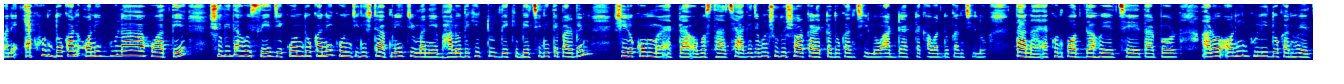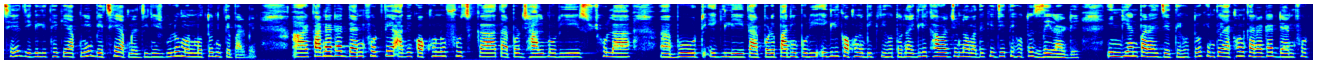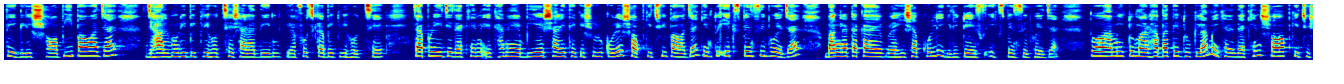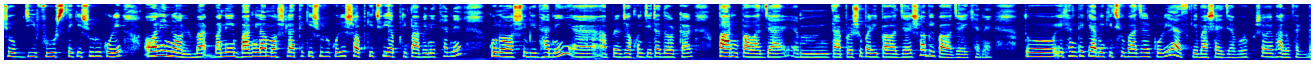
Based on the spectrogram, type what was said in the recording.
মানে এখন দোকান অনেকগুলা হওয়াতে সুবিধা হয়েছে যে কোন দোকানে কোন জিনিসটা আপনি মানে ভালো দেখে একটু দেখে বেছে নিতে পারবেন। সেরকম একটা অবস্থা আছে। আগে যেমন শুধু সরকার একটা দোকান ছিল, আড্ডা একটা খাওয়ার দোকান ছিল, তা না। এখন পদ্মা হয়েছে, তারপর আরও অনেকগুলি দোকান হয়েছে যেগুলি থেকে আপনি বেছে আপনার জিনিসগুলো মন মতো নিতে পারবেন। আর কানাডার দ্যানফোর্টে আগে কখনো ফুচকা, তারপর ঝালমুড়ি ছোলা বুট এগুলি, তারপরে পানিপুরি এগুলি কখনো বিক্রি হতো না। এগুলি খাওয়ার জন্য আমাদেরকে যেতে হতো জেরার্ডে। ইন্ডিয়ান পাড়ায় যেতে হতো, কিন্তু এখন কানাডার ড্যানফোর্টে এগুলি সবই পাওয়া যায়। ঝালমুড়ি বিক্রি হচ্ছে সারাদিন, ফুচকা বিক্রি হচ্ছে। তারপরে এই যে দেখেন, এখানে বিয়ের শাড়ি থেকে শুরু করে সব কিছুই পাওয়া যায়, কিন্তু এক্সপেন্সিভ হয়ে যায়। বাংলা টাকায় হিসাব করলে এগুলি একটু এক্সপেন্সিভ হয়ে যায়। তো আমি একটু মারহাবাতে ঢুকলাম এখানে দেখেন সব কিছু সবজি ফ্রুটস থেকে শুরু করে অল ইন অল মানে বাংলা মশলা থেকে শুরু করে সব কিছুই আপনি পাবেন এখানে, কোনো অসুবিধা নেই। আপনার যখন যেটা দরকার, পান পাওয়া যায় তারপর সুপারি পাওয়া যায়, সবই পাওয়া যায় এখানে। তো এখান থেকে আমি কিছু বাজার করে আজকে বাসায় যাব। সবাই ভালো থাকবে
